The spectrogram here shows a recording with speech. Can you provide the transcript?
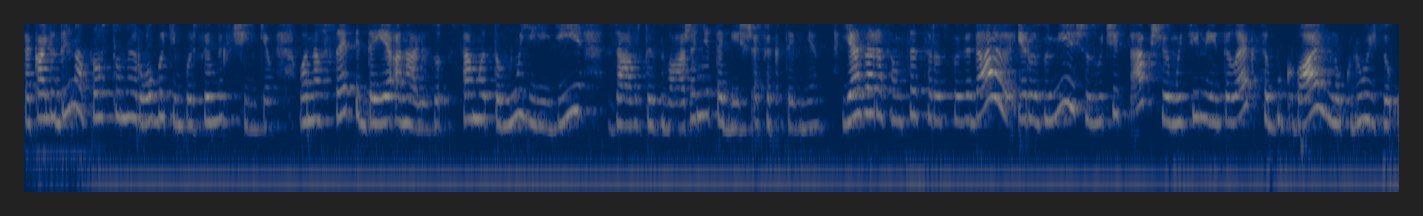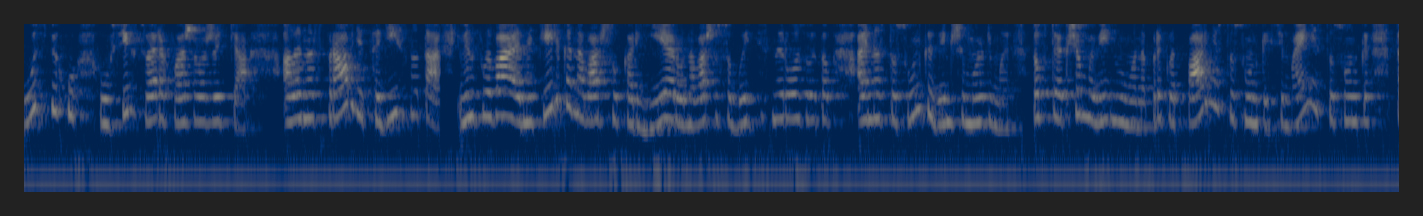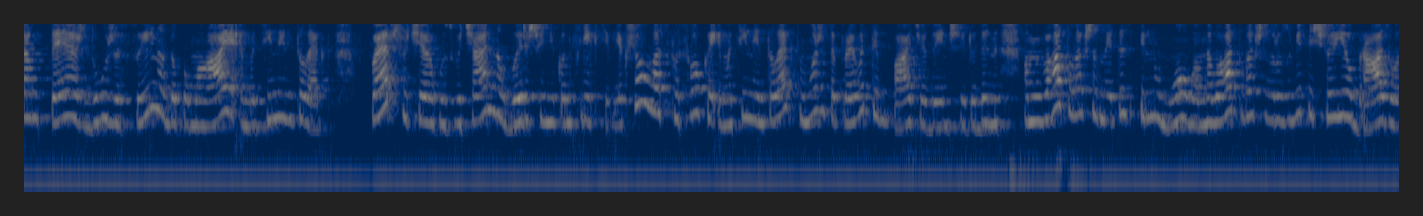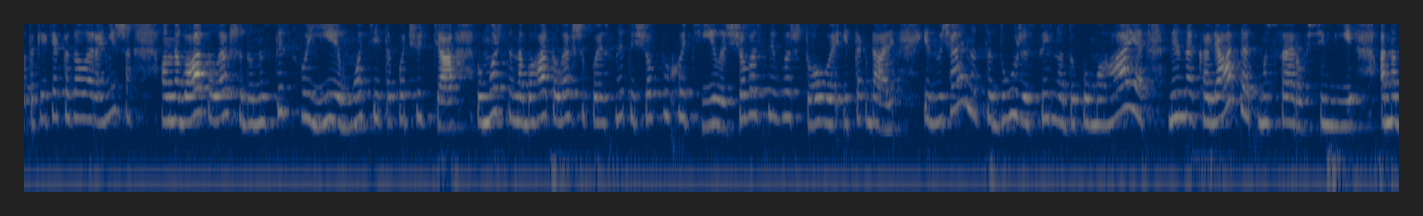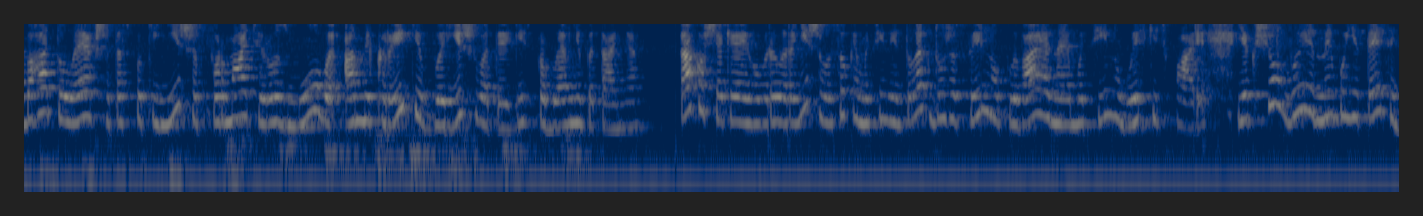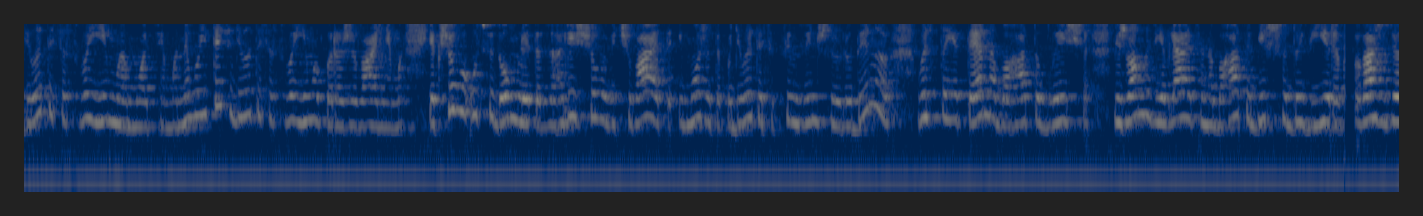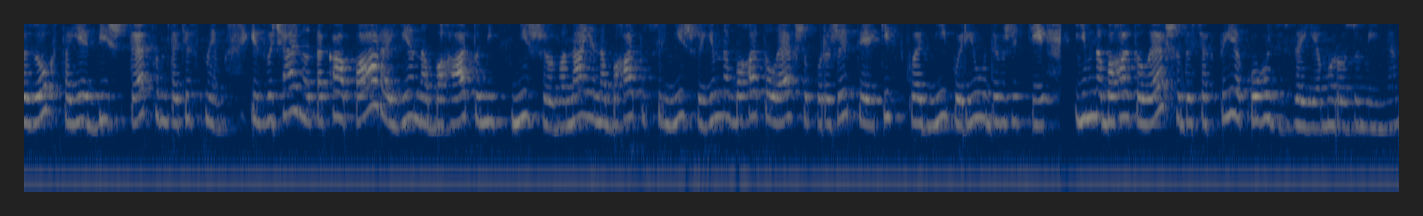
Така людина просто не робить імпульсивних вчинків. Вона все піддає аналізу. Саме тому її дії завжди зважені та більш ефективні. Я зараз вам все це розповідаю і розумію, що звучить так, що емоційний інтелект це буквально ключ до успіху у всіх сферах вашого життя. Але насправді це дійсно так. Він впливає не тільки на вашу кар'єру, на ваш особистісний розвиток, а й на стосунки з іншими людьми. Тобто, якщо ми візьмемо, наприклад, парні стосунки, сімейні стосунки, там теж дуже сильно допомагає емоційний інтелект. Першу чергу, звичайно, в вирішенні конфліктів. Якщо у вас високий емоційний інтелект, ви можете проявити емпатію до іншої людини. Вам набагато легше знайти спільну мову, вам набагато легше зрозуміти, що її образило. Так як я казала раніше, вам набагато легше донести свої емоції та почуття. Ви можете набагато легше пояснити, що б ви хотіли, що вас не влаштовує, і так далі. І звичайно, це дуже сильно допомагає не накаляти атмосферу в сім'ї, а набагато легше та спокійніше в форматі розмови, а не криків, вирішувати якісь проблемні питання питання. Також, як я і говорила раніше, високий емоційний інтелект дуже сильно впливає на емоційну близькість в парі. Якщо ви не боїтеся ділитися своїми емоціями, не боїтеся ділитися своїми переживаннями, якщо ви усвідомлюєте взагалі, що ви відчуваєте, і можете поділитися цим з іншою людиною, ви стаєте набагато ближче. Між вами з'являється набагато більше довіри. Ваш зв'язок стає більш теплим та тісним. І звичайно, така пара є набагато міцнішою, вона є набагато сильнішою. Їм набагато легше пережити якісь складні періоди в житті. Їм набагато легше досягти якогось взаєморозуміння.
